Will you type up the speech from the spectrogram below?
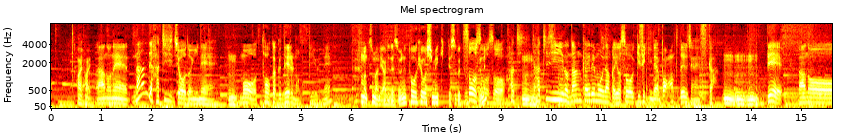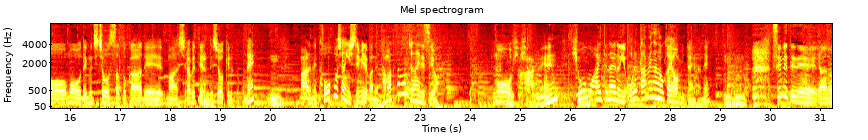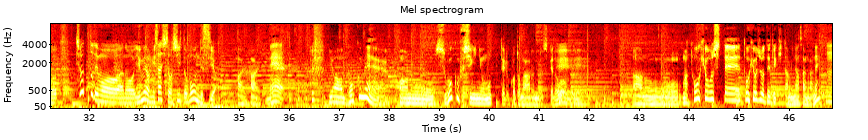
はいはい。あのねなんで8時ちょうどにねうん。もう当確出るのっていうねまあ、つまりあれですよね。投票締め切ってすぐってそうことですよね。そうそう 8,、うん8時の段階でもうなんか予想議席みたいなボーンと出るじゃないですかうんうんで、あのーもう出口調査とかで、まあ、調べてるんでしょうけれどもね、うん。うん。まあ、あれね候補者にしてみればねたまったもんじゃないですよもう、はあね。票も空いてないのに俺ダメなのかよみたいなねうんうん。せめてねあのちょっとでもあの夢を見させてほしいと思うんですよはいはねい。いや、僕ね、あの、すごく不思議に思ってることがあるんですけど、えあの、まあ、投票して、投票所出てきた皆さんがね、えうん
